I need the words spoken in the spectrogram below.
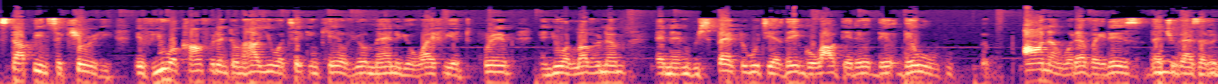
stop the insecurity. If you are confident on how you are taking care of your man or your wife at the crib, and you are loving them, and then respect Uguti as they go out there, they, they, they will honor whatever it is that you mm-hmm. guys have in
